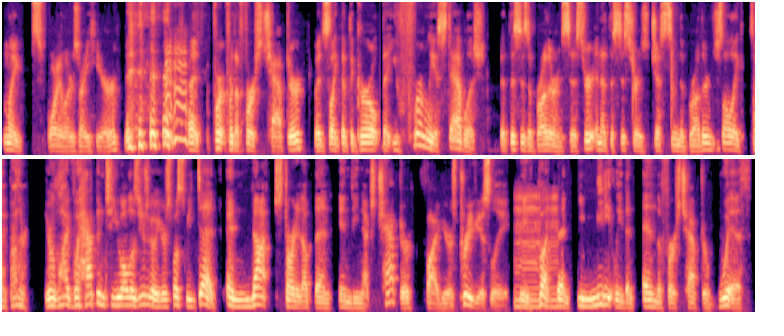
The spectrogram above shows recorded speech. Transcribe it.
Like spoilers right here. for for the first chapter, but it's like that the girl that you firmly establish that this is a brother and sister, and that the sister has just seen the brother, and just all like it's like brother, you're alive. What happened to you all those years ago? You're supposed to be dead, and not started up then in the next chapter five years previously, Mhm. but then immediately then end the first chapter with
